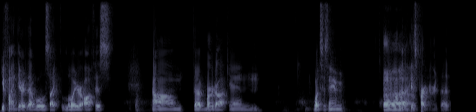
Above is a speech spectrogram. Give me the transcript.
You find Daredevil's like lawyer office, um, the Murdock and what's his name, Uh, uh, his partner, that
